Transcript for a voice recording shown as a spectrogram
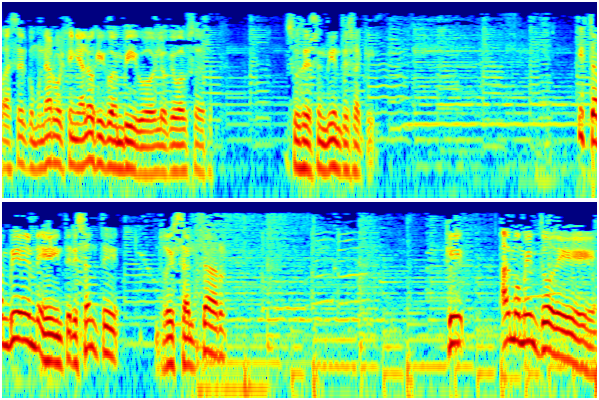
Va a ser como un árbol genealógico en vivo lo que va a usar sus descendientes aquí. Es también eh, interesante resaltar que al momento de,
